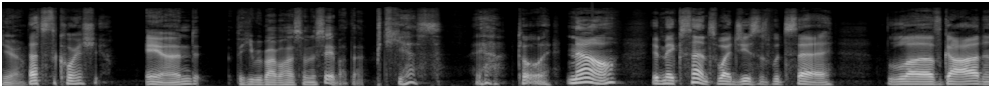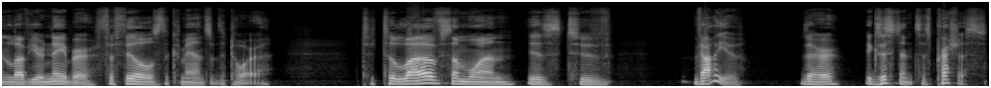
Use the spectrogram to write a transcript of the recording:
Yeah. That's the core issue. And the Hebrew Bible has something to say about that. Yes. Yeah, totally. Now it makes sense why Jesus would say, love God and love your neighbor fulfills the commands of the Torah. To, to love someone is to value their existence as precious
